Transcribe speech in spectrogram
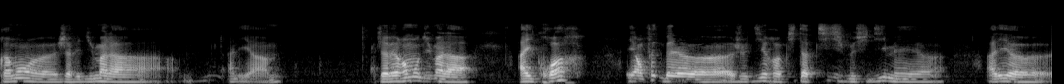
Vraiment, euh, j'avais du mal à, aller à, j'avais vraiment du mal à, y croire. Et en fait, ben, euh, je veux dire, petit à petit, je me suis dit, mais euh, allez, euh,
